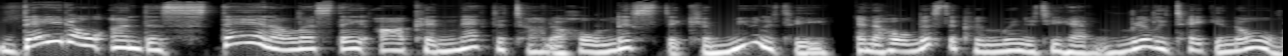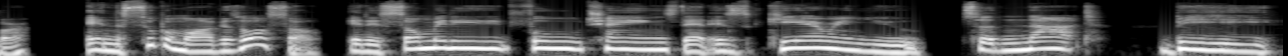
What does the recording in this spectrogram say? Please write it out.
They don't understand unless they are connected to the holistic community, and the holistic community have really taken over in the supermarkets also. It is so many food chains that is gearing you to not be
